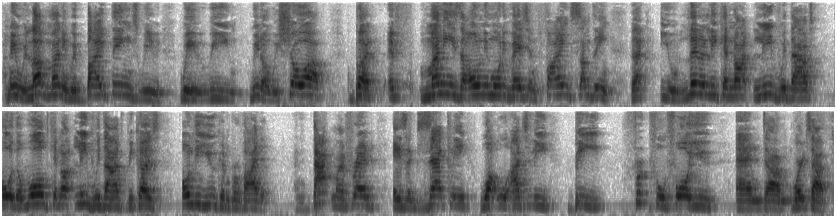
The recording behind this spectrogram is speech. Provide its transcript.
I mean, we love money. We buy things. We, we, we, you know, we show up. But if money is the only motivation, find something that you literally cannot live without or the world cannot live without because only you can provide it. And that, my friend, is exactly what will actually be fruitful for you and um, works out.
